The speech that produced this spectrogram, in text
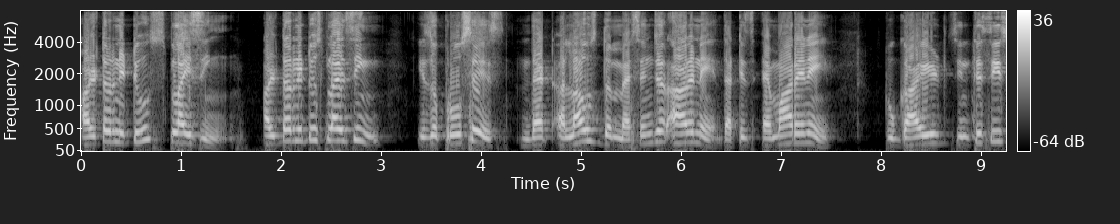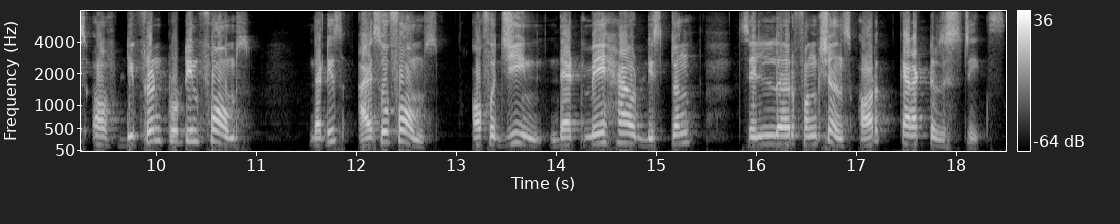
alternative splicing. Alternative splicing is a process that allows the messenger RNA that is mRNA to guide synthesis of different protein forms that is isoforms of a gene that may have distinct cellular functions or characteristics.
